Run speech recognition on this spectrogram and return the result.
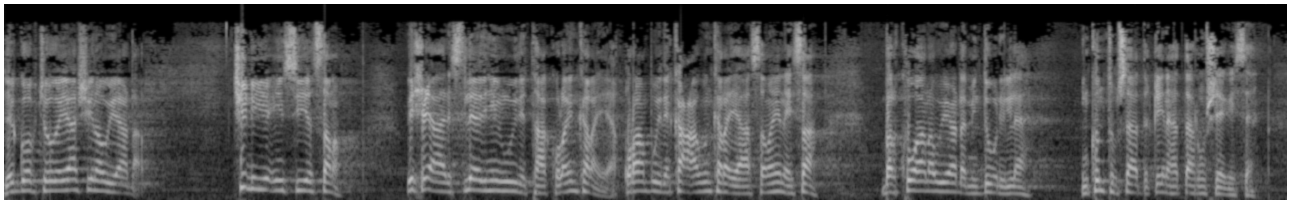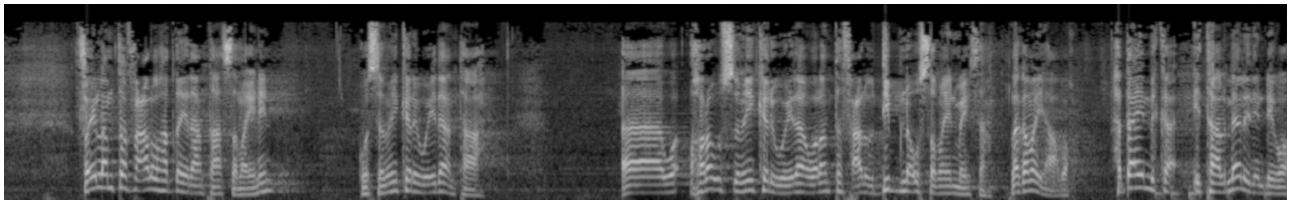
dee goobjoogayaashiina u yeedha jin iyo insiiyo wixii aad isleedihiin wuu idin taakulayn karaya qur'aan buu idinka caawin karaya aad bal kuwaana u yeedha min illaah in kuntum saadiqiina haddaa run sheegaysaan fain lam tafcaluu haddaydaan taa samaynin oo samayn kari weydaan taa. Hore u samayn kari weydaan walan tafcaluu dibna u samayn maysaan lagama yaabo. Haddaa iminka itaalmeel idin dhigo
